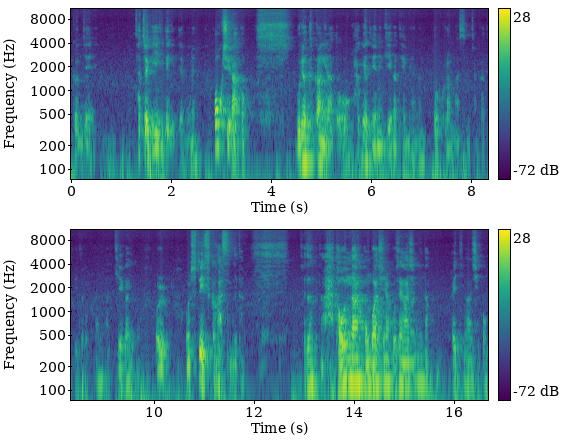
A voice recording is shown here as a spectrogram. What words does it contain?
그건 이제 사적 이익이 되기 때문에 혹시라도 무료 특강이라도 하게 되는 기회가 되면은 또 그런 말씀 잠깐 드리도록 할 기회가 올, 올 수도 있을 것 같습니다. 어쨌든 아, 더운 날 공부하시냐 고생하십니다. 파이팅 하시고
